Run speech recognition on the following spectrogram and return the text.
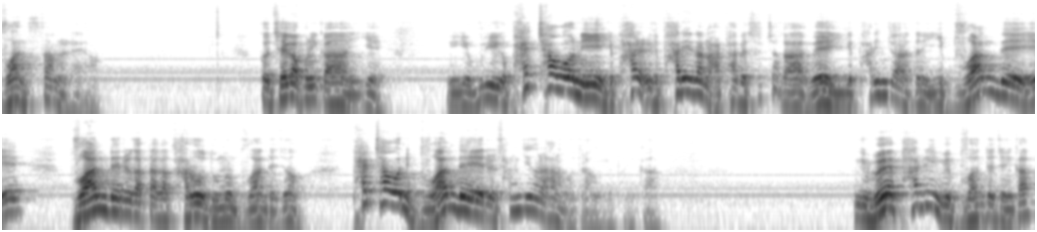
무한 수산을 해요. 그 제가 보니까 이게 이게 우리 8차원이 이게 8 이게 8이라는 알파벳 숫자가 왜 이게 8인 줄 알았더니 이게 무한대에 무한대를 갖다가 가로 두면 무한대죠. 8차원이 무한대를 상징을 하는 거더라고요, 이게 보니까. 이게 왜 8이 왜 무한대죠? 그러니까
